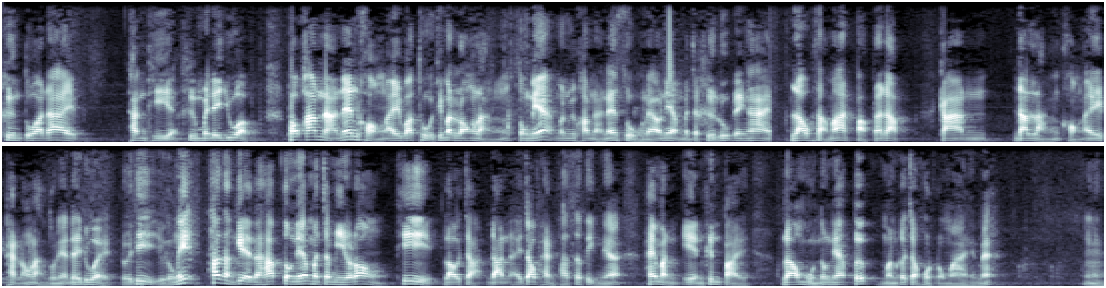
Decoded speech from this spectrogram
คืนตัวได้ทันทีคือไม่ได้ยวบ เพราะความหนาแน่นของไอ้วัตถุที่มันรองหลัง ตรงเนี้ยมันมีความหนาแน่นสูงแล้วเนี่ยมันจะคืนรูปได้ง่าย เราสามารถปรับระดับการดันหลังของไอ้แผ่นรองหลังตรงเนี้ได้ด้วย โดยที่อยู่ตรงนี้ ถ้าสังเกตนะครับ ตรงนี้มันจะมีร่องที่เราจะดันไอ้เจ้าแผ่นพลาสติกเนี้ยให้มันเอ็นขึ้นไป เราหมุนตรงนี้ปุ๊บมันก็จะหดลงมาเห็นไหมอืม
